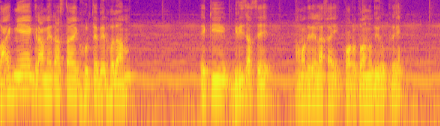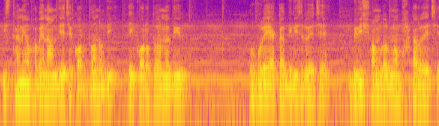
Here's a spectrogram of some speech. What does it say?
বাইক নিয়ে গ্রামের রাস্তায় ঘুরতে বের হলাম। একটি ব্রিজ আছে আমাদের এলাকায়, করতোয়া নদীর উপরে। স্থানীয়ভাবে নাম দিয়েছে করতোয়া নদী। এই করতোয়া নদীর উপরে একটা ব্রিজ রয়েছে। ব্রিজ সংলগ্ন ভাটা রয়েছে।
